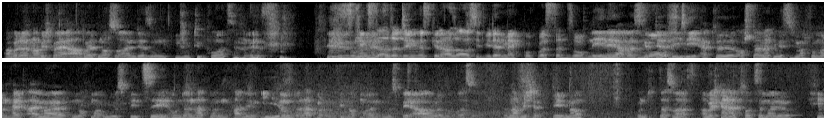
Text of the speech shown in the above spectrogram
Aber dann habe ich bei der Arbeit noch so einen, der so ein Multiport ist. Dieses halt Kickstarter-Ding, das genauso aussieht wie dein MacBook, was dann so. Nee, nee, aber es gibt ja Morpht. die, die Apple auch standardmäßig macht, wo man halt einmal nochmal USB-C und dann hat man HDMI und dann hat man irgendwie nochmal ein USB-A oder sowas. Und dann habe ich halt den noch und das war's. Aber ich kann halt trotzdem meine.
